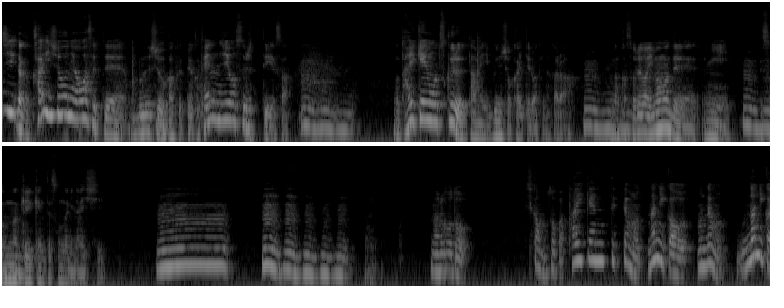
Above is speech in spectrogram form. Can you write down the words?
示、だから会場に合わせて文章を書くっていうか、展示をするっていうさ、うんうん体験を作るために文章を書いてるわけだから、うんうんうん。なんかそれは今までにうんうんうんそんな経験ってそんなにないし、うーんうんうんうんうん。うん。なるほど。しかもそうか体験って言っても何かをでも何か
